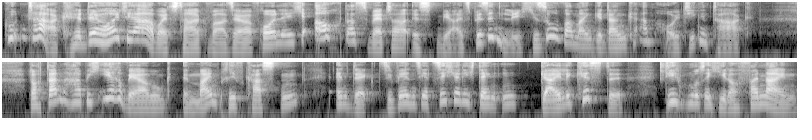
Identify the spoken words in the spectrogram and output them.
Guten Tag, der heutige Arbeitstag war sehr erfreulich, auch das Wetter ist mehr als besinnlich, so war mein Gedanke am heutigen Tag. Doch dann habe ich Ihre Werbung in meinem Briefkasten entdeckt. Sie werden jetzt sicherlich denken, geile Kiste. Die muss ich jedoch verneinen.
